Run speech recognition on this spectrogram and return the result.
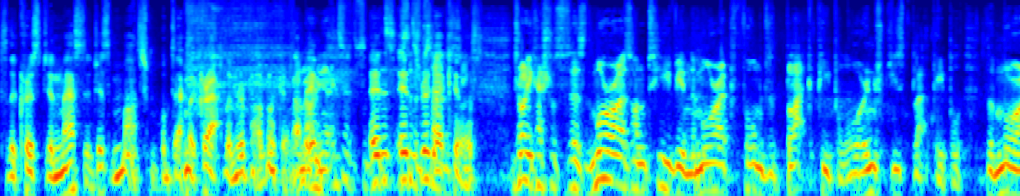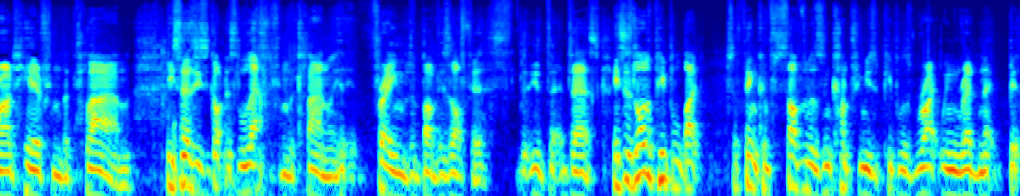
to the Christian message, it's much more Democrat than Republican. I mean, it's it's, it's, absurdity. ridiculous. Johnny Cash also says, the more I was on TV and the more I performed with black people or introduced black people, the more I'd hear from the Klan. He says he's got this letter from the Klan framed above his office desk. He says a lot of people like to think of Southerners and country music people as right-wing redneck bi-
